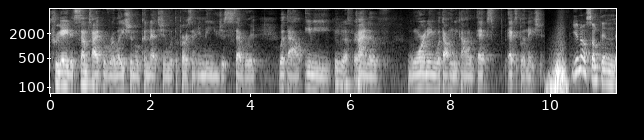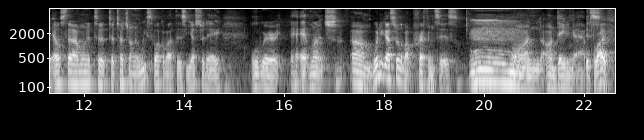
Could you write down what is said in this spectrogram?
created some type of relational connection with the person, and then you just sever it without any Ooh, kind of warning, without any kind of ex- explanation. You know something else that I wanted to, to touch on, and we spoke about this yesterday when we're at lunch. Um, what do you guys feel about preferences on on dating apps? It's life.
